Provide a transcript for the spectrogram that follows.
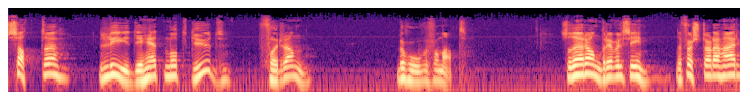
satte lydighet mot Gud foran behovet for mat. Så det er det andre jeg vil si. Det første er det her.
